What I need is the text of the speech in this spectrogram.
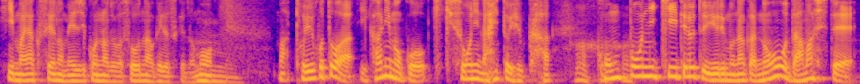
非麻薬性のメジコンなどがそうなわけですけども、うんまあ、ということはいかにもこう効きそうにないというか 根本に効いてるというよりもなんか脳を騙して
